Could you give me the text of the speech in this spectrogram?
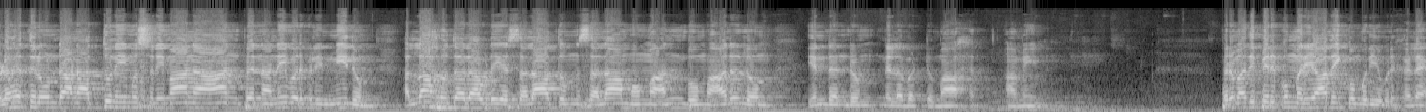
உலகத்தில் உண்டான அத்துணை முஸ்லிமான ஆண் பெண் அனைவர்களின் மீதும் அல்லாஹு தாலாவுடைய சலாத்தும் சலாமும் அன்பும் அருளும் என்றென்றும் நிலவட்டுமாக. அமீன் பெருமதிப்பிற்கும் மரியாதைக்கும் உரியவர்களே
